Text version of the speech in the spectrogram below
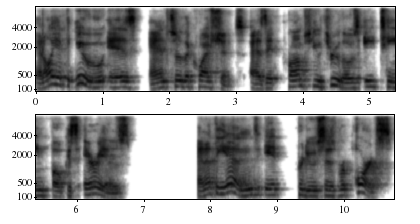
And all you have to do is answer the questions as it prompts you through those 18 focus areas. And at the end, it produces reports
